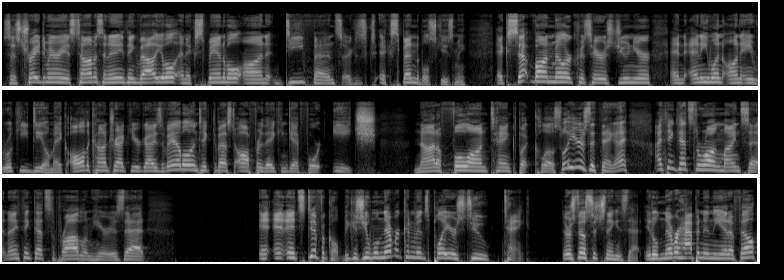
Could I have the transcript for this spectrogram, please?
says trade Demaryius Thomas and anything valuable and expandable on defense, or expendable, excuse me, except Von Miller, Chris Harris Jr., and anyone on a rookie deal. Make all the contract year guys available and take the best offer they can get for each. Not a full on tank, but close. Well, here's the thing. I, I think that's the wrong mindset, and I think that's the problem here is that And it's difficult because you will never convince players to tank. There's no such thing as that. It'll never happen in the NFL.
